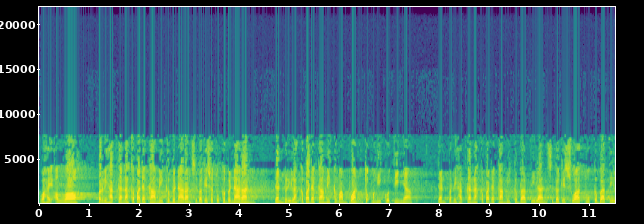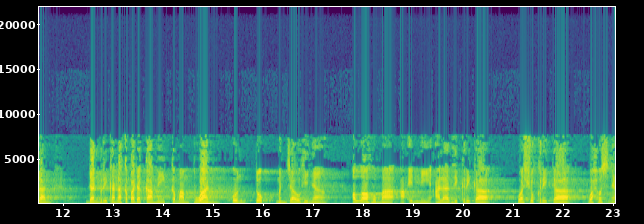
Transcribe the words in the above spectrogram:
Wahai Allah, perlihatkanlah kepada kami kebenaran sebagai suatu kebenaran dan berilah kepada kami kemampuan untuk mengikutinya dan perlihatkanlah kepada kami kebatilan sebagai suatu kebatilan dan berikanlah kepada kami kemampuan untuk menjauhinya. Allahumma a'inni ala zikrika wa syukrika wa husni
